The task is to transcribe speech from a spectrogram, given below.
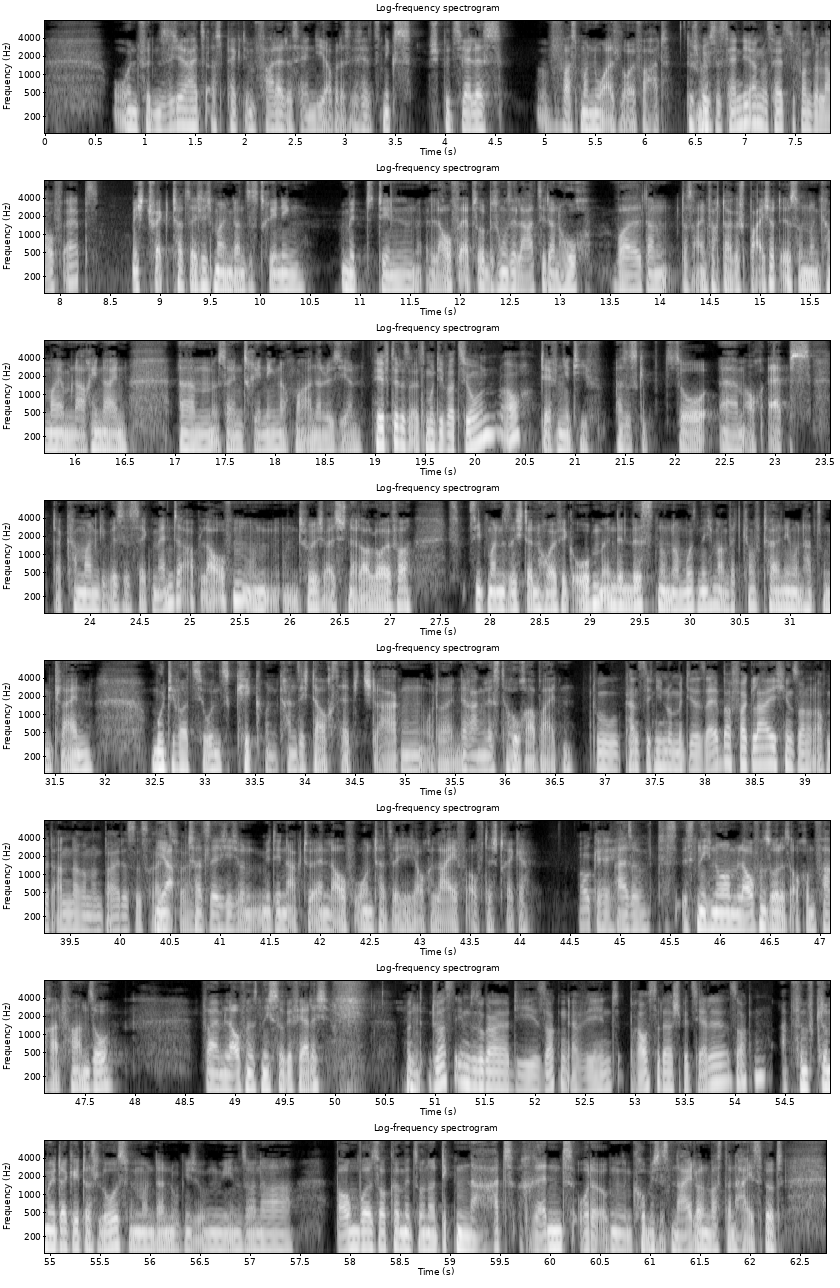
und für den Sicherheitsaspekt im Falle das Handy, aber das ist jetzt nichts Spezielles, was man nur als Läufer hat. Du sprichst ja. das Handy an, was hältst du von so Lauf-Apps? Ich track tatsächlich mein ganzes Training mit den Lauf-Apps oder beziehungsweise lade sie dann hoch weil dann das einfach da gespeichert ist und dann kann man im Nachhinein ähm, sein Training nochmal analysieren. Hilft dir das als Motivation auch? Definitiv. Also es gibt so ähm, auch Apps, da kann man gewisse Segmente ablaufen und natürlich als schneller Läufer sieht man sich dann häufig oben in den Listen und man muss nicht mal am Wettkampf teilnehmen und hat so einen kleinen Motivationskick und kann sich da auch selbst schlagen oder in der Rangliste hocharbeiten. Du kannst dich nicht nur mit dir selber vergleichen, sondern auch mit anderen und beides ist reizvoll. Ja, tatsächlich und mit den aktuellen Laufuhren tatsächlich auch live live auf der Strecke. Okay. Also das ist nicht nur im Laufen so, das ist auch im Fahrradfahren so. Beim Laufen ist nicht so gefährlich. Und du hast eben sogar die Socken erwähnt. Brauchst du da spezielle Socken? Ab fünf Kilometer geht das los, wenn man dann wirklich irgendwie in so einer Baumwollsocke mit so einer dicken Naht rennt oder irgendein komisches Nylon, was dann heiß wird,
